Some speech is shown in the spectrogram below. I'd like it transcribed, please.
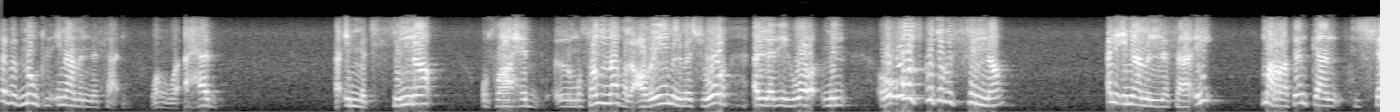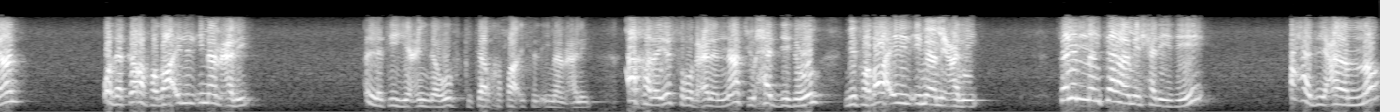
سبب موت الإمام النسائي؟ وهو أحد أئمة السنة وصاحب المصنف العظيم المشهور الذي هو من رؤوس كتب السنة. الإمام النسائي مرة كان في الشام وذكر فضائل الإمام علي التي هي عنده في كتاب خصائص الإمام علي. أخذ يسرد على الناس يحدثهم بفضائل الإمام علي. فلما انتهى من حديثه أحد العامة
